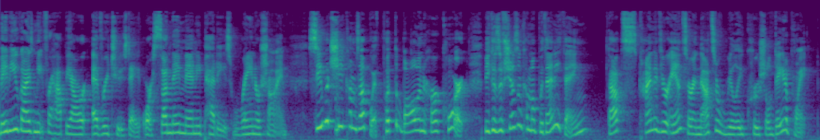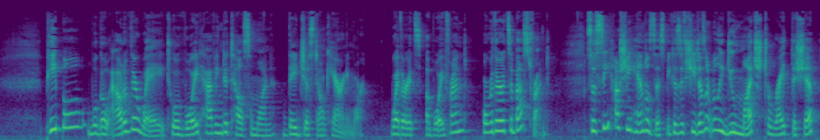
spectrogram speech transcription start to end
Maybe you guys meet for happy hour every Tuesday or Sunday mani pedis, rain or shine. See what she comes up with. Put the ball in her court. Because if she doesn't come up with anything, that's kind of your answer, and that's a really crucial data point. People will go out of their way to avoid having to tell someone they just don't care anymore, whether it's a boyfriend or whether it's a best friend. So, see how she handles this because if she doesn't really do much to right the ship,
